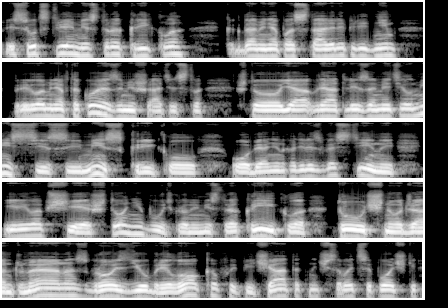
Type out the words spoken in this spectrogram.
Присутствие мистера Крикла, когда меня поставили перед ним, привело меня в такое замешательство, что я вряд ли заметил миссис и мисс Крикл. Обе они находились в гостиной, или вообще что-нибудь, кроме мистера Крикла, тучного джентльмена с гроздью брелоков и печаток на часовой цепочке,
